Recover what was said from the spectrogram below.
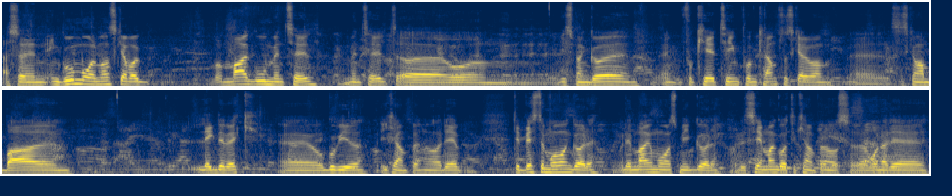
altså en, en god målmand skal være, være meget god mentalt, mentalt øh, og hvis man gør en, en forkert ting på en kamp, så skal, det være, øh, så skal man bare øh, lægge det væk øh, og gå videre i kampen. Og det, er- det bedste må man gøre det, og det er mange måder, som ikke gør det. Og det ser man godt i kampen også, øh, det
